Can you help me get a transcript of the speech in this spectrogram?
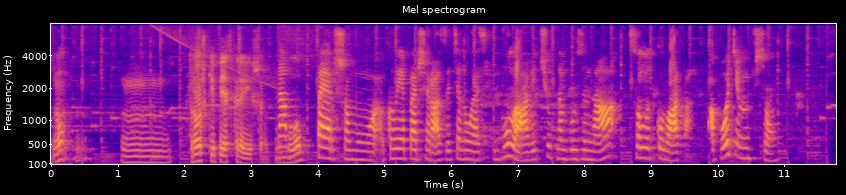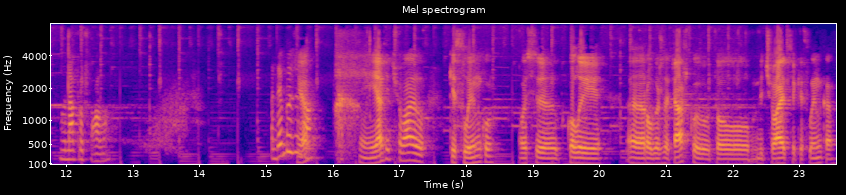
Ну, трошки б яскравіше. Нам Було б. першому, коли я перший раз затягнулась, була відчутна бузина солодкувата, а потім все. Вона пропала. А де бузина? Я? Ні, я відчуваю кислинку. Ось е, коли робиш затяжкою, то відчувається кислинка.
